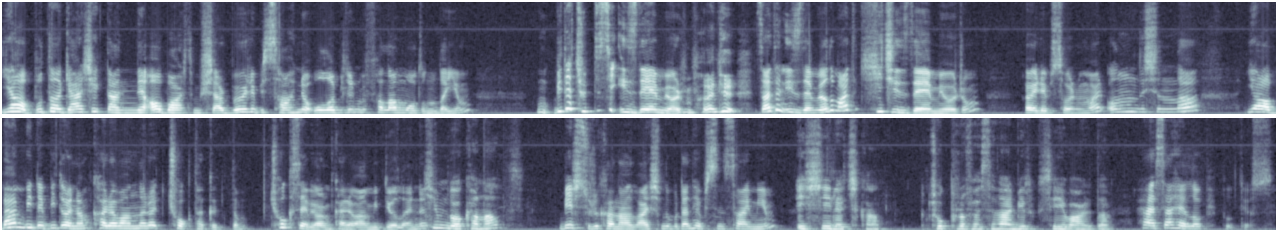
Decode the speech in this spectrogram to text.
ya bu da gerçekten ne abartmışlar. Böyle bir sahne olabilir mi falan modundayım. Bir de Türk dizisi izleyemiyorum. Hani zaten izlemiyordum artık hiç izleyemiyorum. Öyle bir sorun var. Onun dışında ya ben bir de bir dönem karavanlara çok takıktım. Çok seviyorum karavan videolarını. Kimdi o kanal? Bir sürü kanal var. Şimdi buradan hepsini saymayayım. Eşiyle çıkan. Çok profesyonel bir şey vardı. Ha sen Hello People diyorsun.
